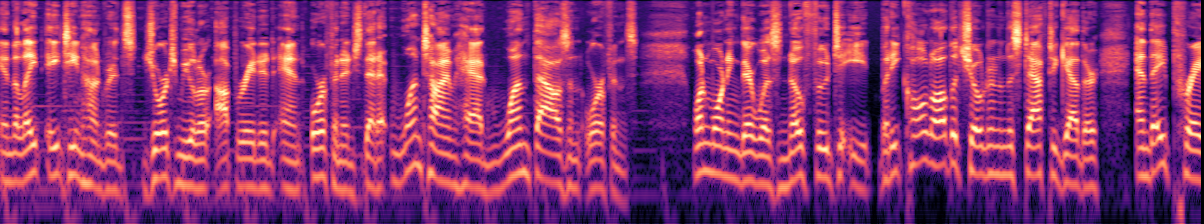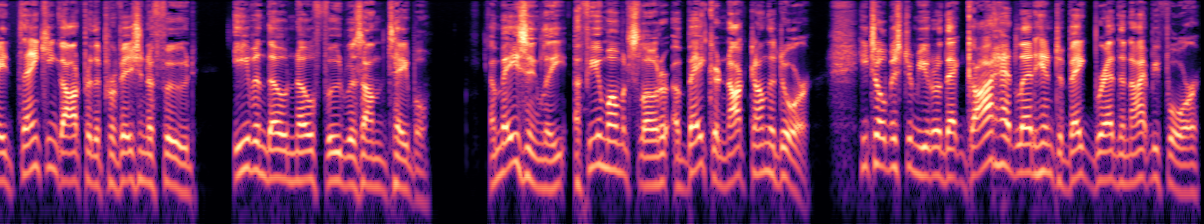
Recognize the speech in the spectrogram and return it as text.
In the late 1800s, George Mueller operated an orphanage that at one time had 1,000 orphans. One morning there was no food to eat, but he called all the children and the staff together and they prayed, thanking God for the provision of food, even though no food was on the table. Amazingly, a few moments later, a baker knocked on the door. He told Mr. Mueller that God had led him to bake bread the night before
